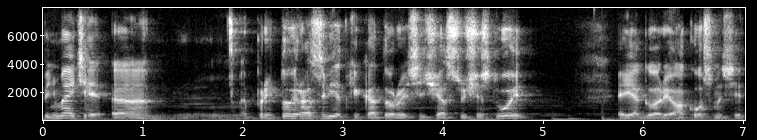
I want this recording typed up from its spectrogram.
Понимаете, э, при той разведке, которая сейчас существует, я говорю о космосе,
